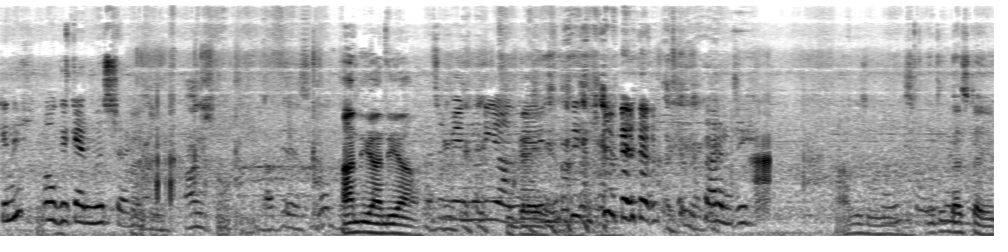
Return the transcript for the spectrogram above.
ਕਿੰਨੇ? ਓਕੇ ਕੈਨਵਸ ਚ ਹਾਂਜੀ। ਹਾਂਜੀ। ਹਾਂ। ਅੱਛਾ ਮੈਨੂੰ ਨਹੀਂ ਆਉਂਦਾ। ਹਾਂਜੀ। ਆ ਵੀ ਸੋਹਣੀ। ਬੈਸਟ ਹੈ ਜੀ।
